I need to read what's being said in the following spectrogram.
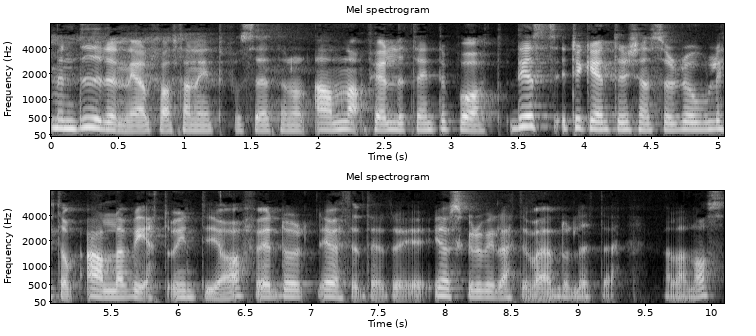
Men dealen är i alla fall att han inte får säga till någon annan. För jag litar inte på att, dels tycker jag inte det känns så roligt om alla vet och inte jag. För då, jag vet inte, jag skulle vilja att det var ändå lite mellan oss.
